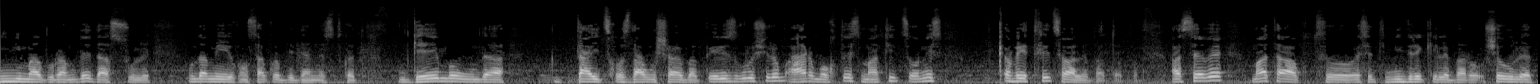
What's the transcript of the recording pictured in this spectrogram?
მინიმალურამდე დასული უნდა მიიღონ საკვებიდან ეს თქვა გემო უნდა დაიწყოს დამუშავება პირის ღრუში რომ არ მოხდეს მათი წონის კვეთრი ცვალებადობა. ასევე მათ აქვთ ესეთი მიდრეკილება, რომ შეუძლიათ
